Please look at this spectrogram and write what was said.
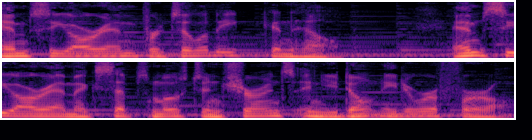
MCRM Fertility, can help. MCRM accepts most insurance and you don't need a referral.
